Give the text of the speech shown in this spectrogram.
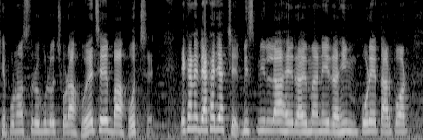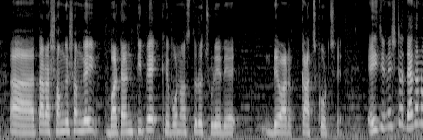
ক্ষেপণাস্ত্রগুলো ছোড়া হয়েছে বা হচ্ছে। এখানে দেখা যাচ্ছে বিসমিল্লাহ রহমান রহিম পড়ে তারপর তারা সঙ্গে সঙ্গেই বাটন টিপে ক্ষেপণাস্ত্র ছুড়ে দেওয়ার কাজ করছে। এই জিনিসটা দেখানো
